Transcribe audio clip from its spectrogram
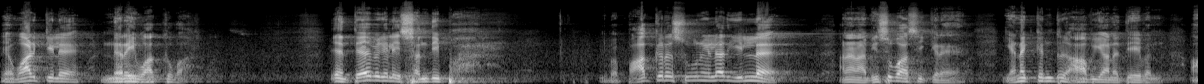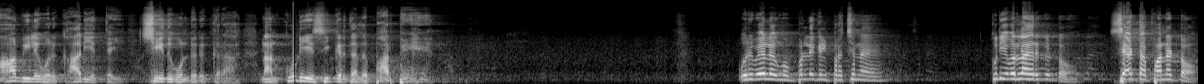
என் வாழ்க்கையில் நிறைவாக்குவார். என் தேவைகளை சந்திப்பார். இப்போ பார்க்குற சூழ்நிலை அது இல்லை. ஆனால் நான் விசுவாசிக்கிறேன். எனக்கென்று ஆவியான தேவன் ஆவியிலே ஒரு காரியத்தை செய்து கொண்டிருக்கிறார். நான் கூடிய சீக்கிரத்தை அதை பார்ப்பேன். ஒருவேளை உங்கள் பிள்ளைகள் பிரச்சனை குறியவர்களாக இருக்கட்டும் சேட்டை பண்ணட்டும்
